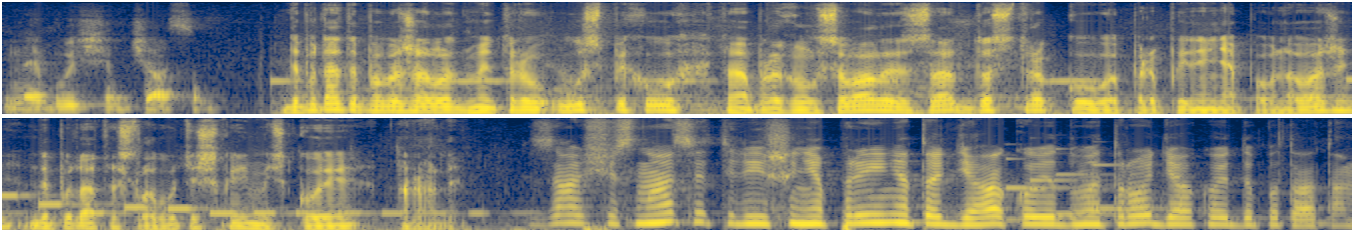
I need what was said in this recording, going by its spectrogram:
найближчим часом. Депутати побажали Дмитру успіху та проголосували за дострокове припинення повноважень депутата Славутівської міської ради. За 16 рішення прийнято. Дякую, Дмитро. Дякую депутатам.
